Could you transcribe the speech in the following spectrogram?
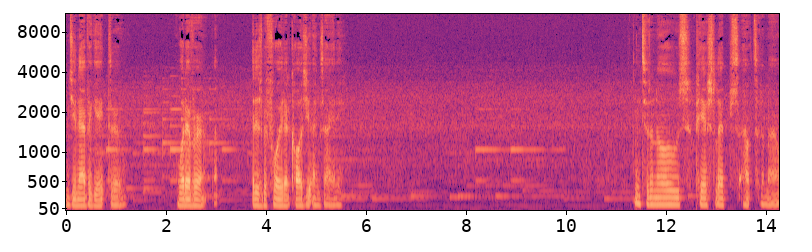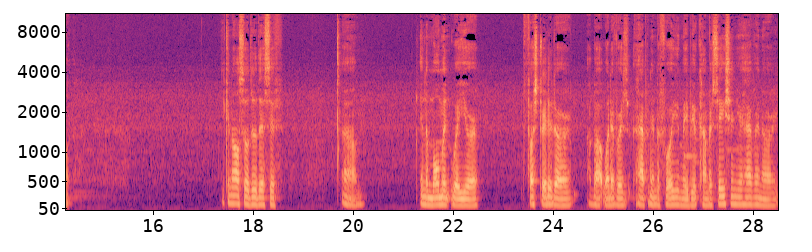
As you navigate through whatever it is before you that causes you anxiety. Into the nose, pierced lips, out to the mouth. You can also do this if, um, in the moment where you're frustrated or about whatever is happening before you, maybe a conversation you're having or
